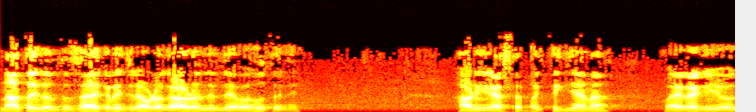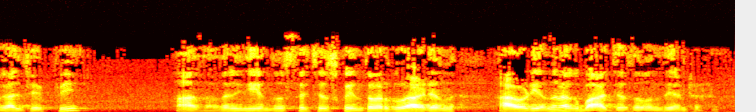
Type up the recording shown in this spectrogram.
నాతో ఇదంతా సహకరించిన ఆవిడ ఒక ఆవిడ ఉంది దేవహూతని. ఆవిడకి కాస్త భక్తి జ్ఞాన వైరాగ్య యోగాలు చెప్పి ఆ తర్వాత నీకు ఏం చూస్తే చేసుకో ఇంతవరకు ఆవిడ ఆవిడ ఎందు నాకు బాధ్యత ఉంది అంటాడు.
